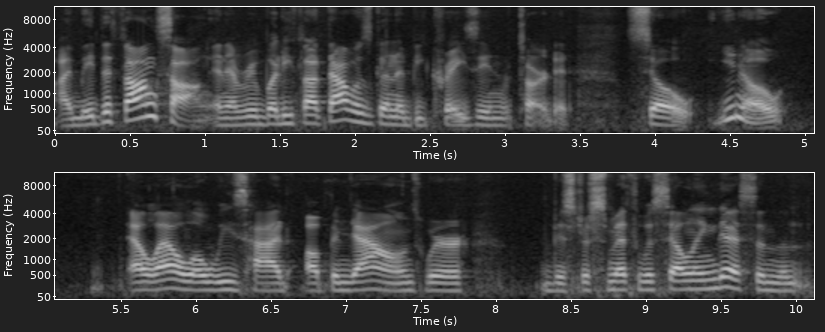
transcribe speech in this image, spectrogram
I made the Thong Song and everybody thought that was going to be crazy and retarded. So you know, LL always had up and downs where Mr. Smith was selling this and then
